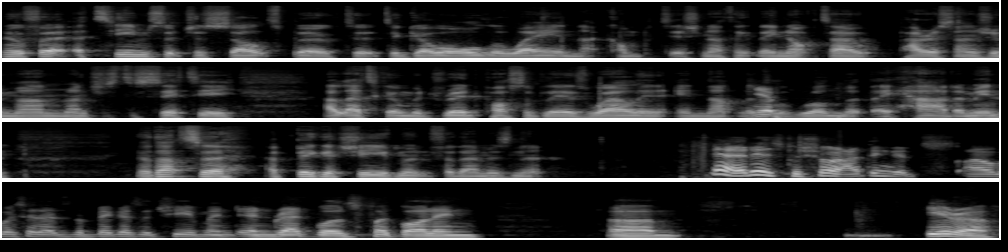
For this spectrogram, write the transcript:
you know, for a team such as Salzburg to, to go all the way in that competition, I think they knocked out Paris Saint Germain, Manchester City, Atletico Madrid, possibly as well in, in that little yep. run that they had. I mean, you know, that's a, a big achievement for them, isn't it? Yeah, it is for sure. I think it's, I always say that's the biggest achievement in Red Bull's footballing um, era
